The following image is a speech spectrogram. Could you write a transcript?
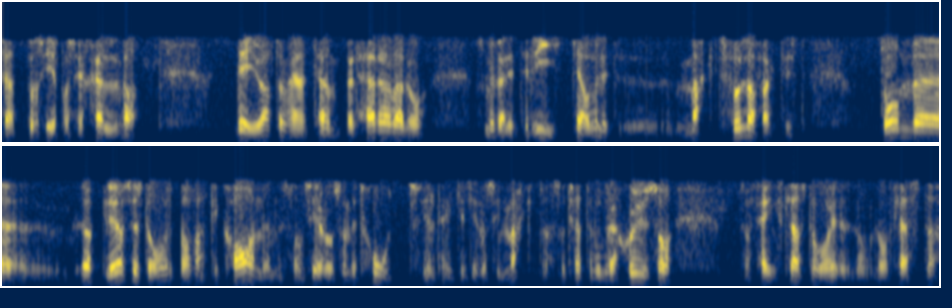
sätt att se på sig själva det är ju att de här tempelherrarna då, som är väldigt rika och väldigt eh, maktfulla faktiskt, de eh, upplöses då av Vatikanen som ser dem som ett hot helt enkelt genom sin makt. Så alltså 1307 så, så fängslas då de, de flesta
